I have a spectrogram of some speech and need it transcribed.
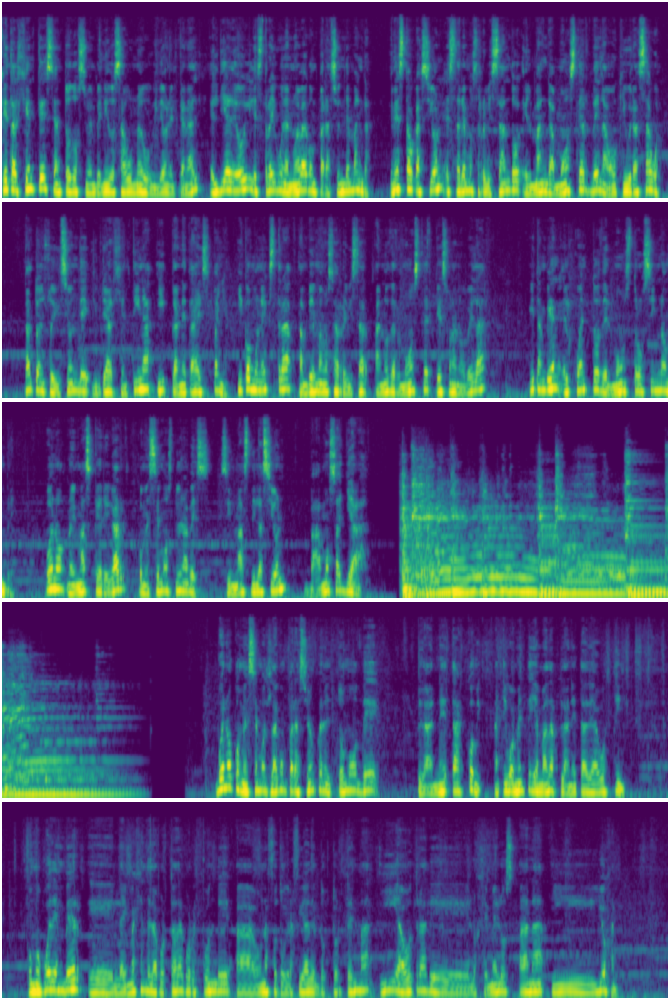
¿Qué tal gente? Sean todos bienvenidos a un nuevo video en el canal. El día de hoy les traigo una nueva comparación de manga. En esta ocasión estaremos revisando el manga Monster de Naoki Urasawa, tanto en su edición de Ibrea Argentina y Planeta España. Y como un extra también vamos a revisar Another Monster, que es una novela, y también el cuento del monstruo sin nombre. Bueno, no hay más que agregar, comencemos de una vez. Sin más dilación, vamos allá. Bueno, comencemos la comparación con el tomo de Planeta Comic, antiguamente llamada Planeta de Agustín. Como pueden ver, eh, la imagen de la portada corresponde a una fotografía del Dr. Tenma y a otra de los gemelos Ana y Johan.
